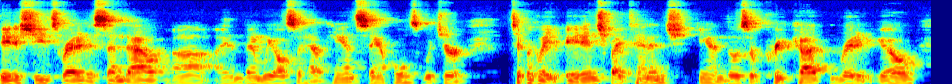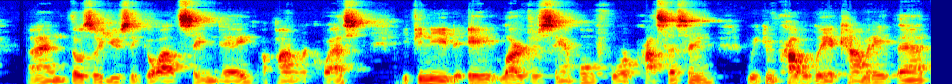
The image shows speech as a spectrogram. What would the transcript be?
data sheets ready to send out, uh, and then we also have hand samples, which are typically eight inch by 10 inch, and those are pre-cut and ready to go. And those will usually go out same day upon request. If you need a larger sample for processing, we can probably accommodate that,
